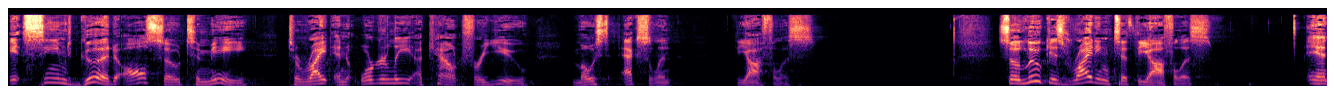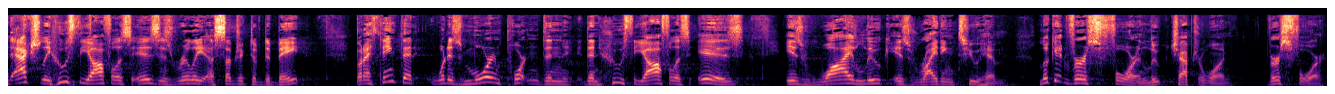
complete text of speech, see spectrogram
it seemed good also to me to write an orderly account for you most excellent Theophilus. So Luke is writing to Theophilus, and actually, who Theophilus is is really a subject of debate. But I think that what is more important than, than who Theophilus is, is why Luke is writing to him. Look at verse 4 in Luke chapter 1. Verse 4.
